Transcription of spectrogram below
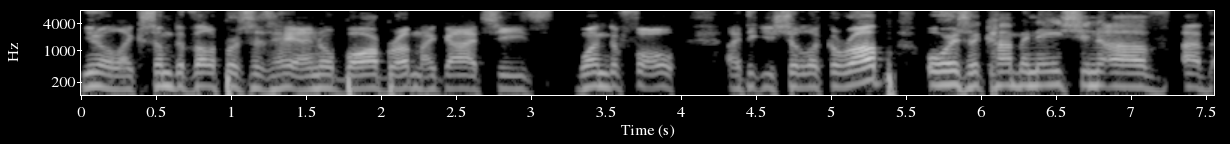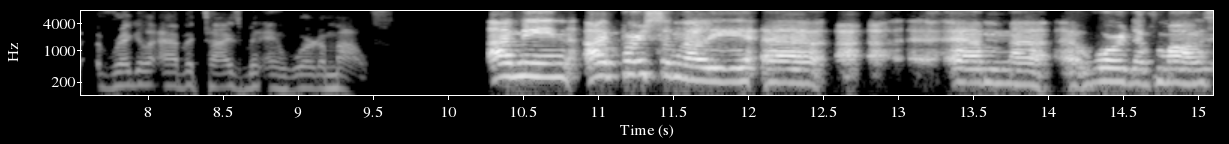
you know, like some developer says, "Hey, I know Barbara. My God, she's wonderful. I think you should look her up." Or is it a combination of of regular advertisement and word of mouth? I mean, I personally uh, am a, a, word of mouth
